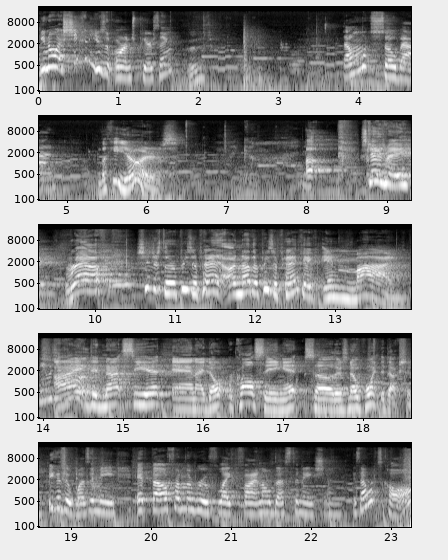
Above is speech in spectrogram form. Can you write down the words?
You know what? She could use an orange piercing. Good. That one looks so bad. Look at yours. Oh my god. Uh, excuse me, Ralph. She just threw a piece of pan, another piece of pancake in mine. He was I did not see it, and I don't recall seeing it, so there's no point deduction. because it wasn't me. It fell from the roof like Final Destination. Is that what it's called?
